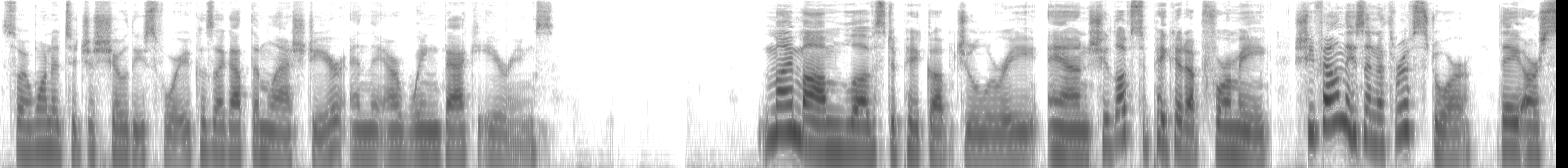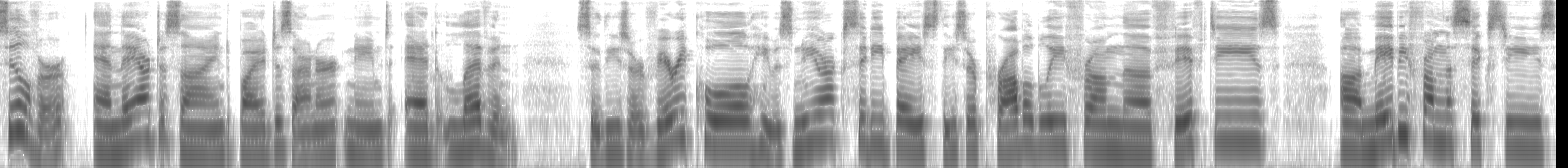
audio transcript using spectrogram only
So I wanted to just show these for you because I got them last year and they are wingback earrings. My mom loves to pick up jewelry and she loves to pick it up for me. She found these in a thrift store. They are silver and they are designed by a designer named Ed Levin. So these are very cool. He was New York City based. These are probably from the 50s, uh, maybe from the 60s.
